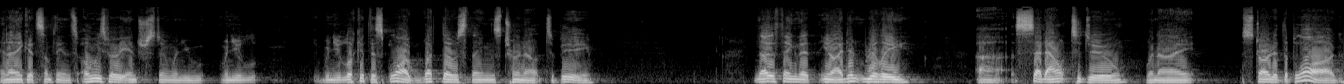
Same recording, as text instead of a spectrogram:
And I think it's something that's always very interesting when you, when you, when you look at this blog, what those things turn out to be. Another thing that, you know, I didn't really uh, set out to do when I started the blog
